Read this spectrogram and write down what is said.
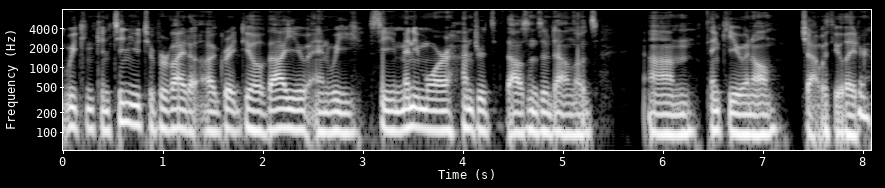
we can continue to provide a, a, great deal of value and we see many more hundreds of thousands of downloads. Um, thank you, and I'll chat with you later.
